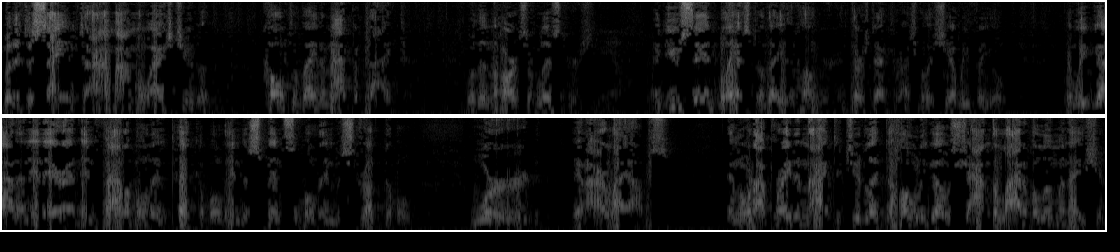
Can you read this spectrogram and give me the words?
But at the same time, I'm going to ask you to cultivate an appetite within the hearts of listeners. And you said, Blessed are they that hunger and thirst after us, for they shall be filled. And we've got an inerrant, infallible, impeccable, indispensable, indestructible word in our laps. And Lord, I pray tonight that you'd let the Holy Ghost shine the light of illumination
